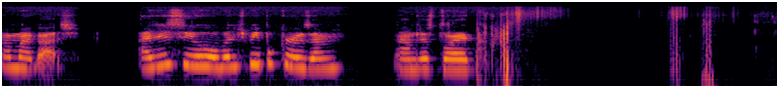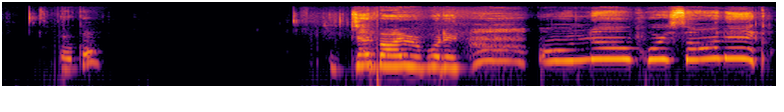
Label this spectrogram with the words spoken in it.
Oh my gosh. I just see a whole bunch of people cruising. I'm just like, okay. Dead body reported. Oh no, poor Sonic.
